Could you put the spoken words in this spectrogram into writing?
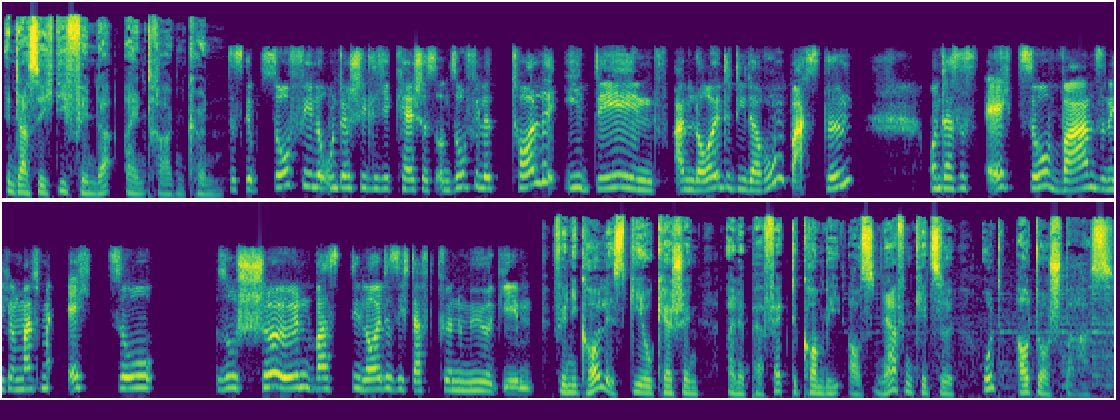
in das sich die Finder eintragen können. Es gibt so viele unterschiedliche Caches und so viele tolle Ideen an Leute, die da rumbasteln. Und das ist echt so wahnsinnig und manchmal echt so so schön, was die Leute sich da für eine Mühe geben. Für Nicole ist Geocaching eine perfekte Kombi aus Nervenkitzel und Outdoor-Spaß.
